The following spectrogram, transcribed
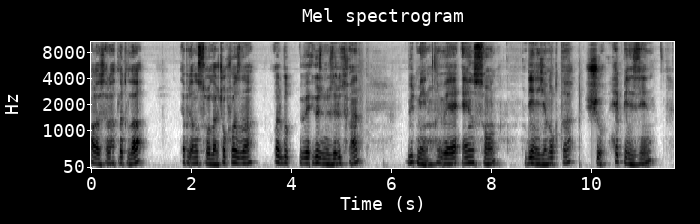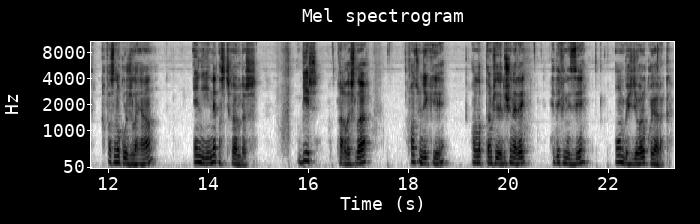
Arkadaşlar rahatlıkla yapacağınız sorular çok fazla. Bunları bu gözünüzde lütfen büyütmeyin. Ve en son değineceğim nokta şu. Hepinizin kafasını kurcalayan en iyi net nasıl çıkarılır? Bir, arkadaşlar az önceki anlattığım şeyleri düşünerek hedefinizi 15 civarı koyarak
